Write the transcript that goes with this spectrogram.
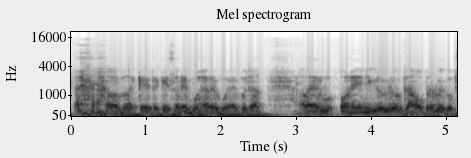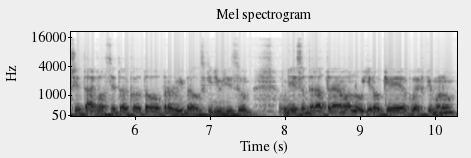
on byl taky, taky samý bohem, nebo je pořád. Ale on je někdo, kdo k nám opravdu jako přitáhl vlastně to, jako to opravdu brazilský jiu U něj jsem teda trénoval dlouhý roky, jako v kimonu.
